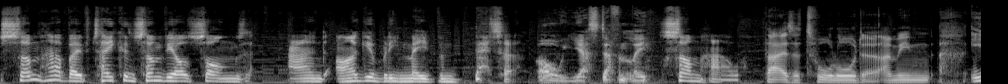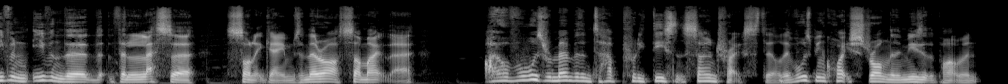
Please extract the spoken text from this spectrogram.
Somehow they've taken some of the old songs and arguably made them better. Oh yes, definitely. Somehow. That is a tall order. I mean, even even the the, the lesser Sonic games, and there are some out there. I've always remembered them to have pretty decent soundtracks. Still, they've always been quite strong in the music department.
